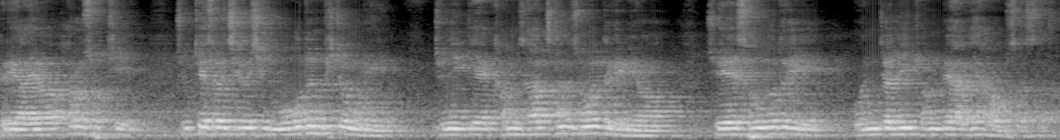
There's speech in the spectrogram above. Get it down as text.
그리하여 하루속히 주께서 지으신 모든 피조물이 주님께 감사 찬송을 드리며 주의 성도들이 온전히 경배하게 하옵소서.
